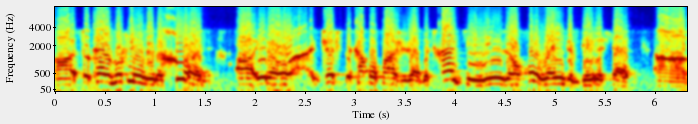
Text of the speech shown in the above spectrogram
Uh, so kind of looking under the hood, uh, you know, just a couple of projects I've described to you use a whole range of data sets. Uh,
